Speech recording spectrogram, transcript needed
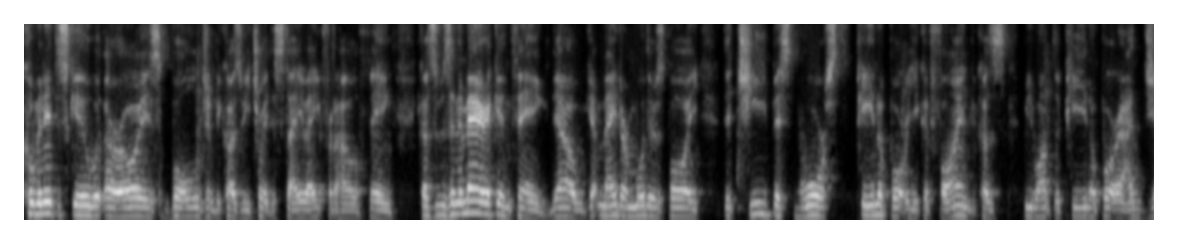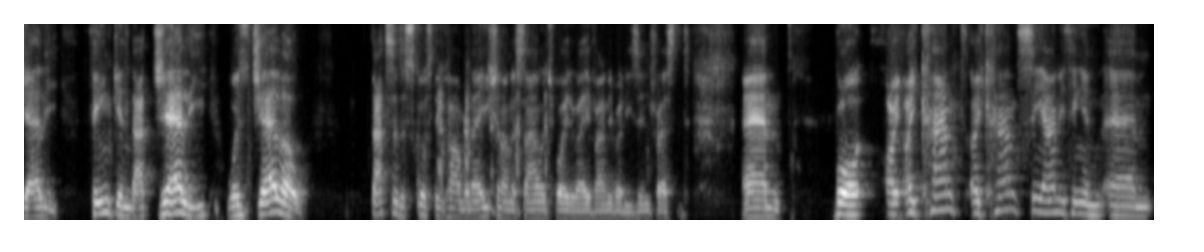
coming into school with our eyes bulging because we tried to stay awake for the whole thing because it was an American thing. You know, made our mother's boy the cheapest, worst peanut butter you could find because we wanted peanut butter and jelly thinking that jelly was jello. That's a disgusting combination on a sandwich, by the way, if anybody's interested. Um, but I, I can't I can't see anything in um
